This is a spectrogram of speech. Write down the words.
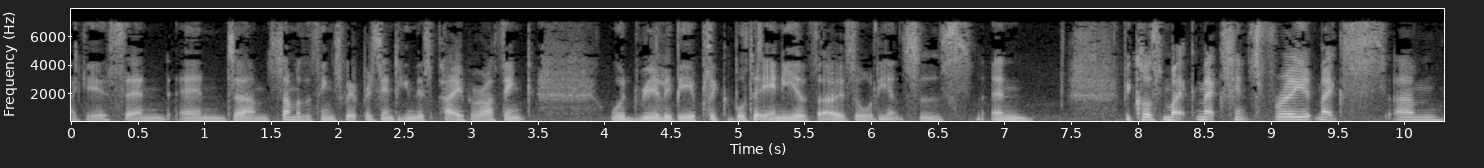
I guess. And and um, some of the things we're presenting in this paper I think would really be applicable to any of those audiences. And because Maxent's free it makes um,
